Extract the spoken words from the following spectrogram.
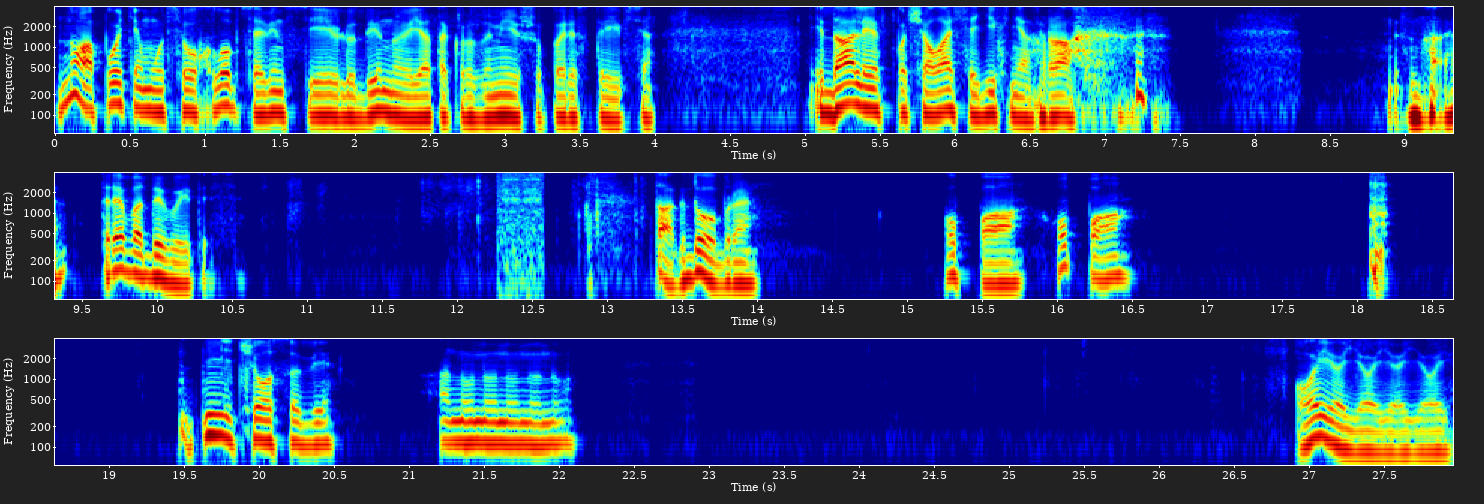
Ну, а потім у цього хлопця він з цією людиною, я так розумію, що перестрівся. І далі почалася їхня гра. Не знаю, треба дивитися. Так, добре. Опа, опа. Нічого собі. А ну ну ну ну ну. Ой-ой-ой-ой-ой.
